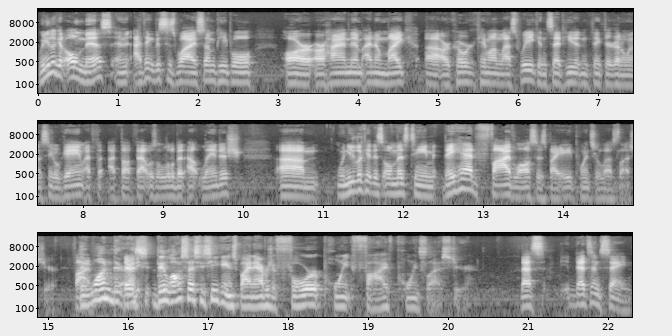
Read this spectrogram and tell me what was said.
When you look at Ole Miss, and I think this is why some people are, are high on them. I know Mike, uh, our coworker, came on last week and said he didn't think they're going to win a single game. I, th- I thought that was a little bit outlandish. Um, when you look at this Ole Miss team, they had five losses by eight points or less last year. Five. They won their the- S- they lost SEC games by an average of 4.5 points last year. That's that's insane.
